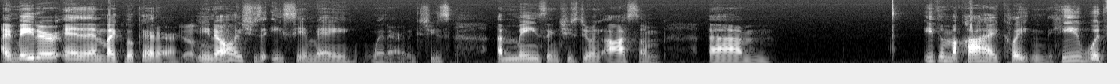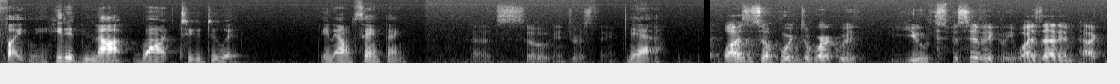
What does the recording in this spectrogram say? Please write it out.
I made her, and then like, look at her. Yeah, look you know, she's an ECMA winner. Like, she's amazing. She's doing awesome. Um, even Mackay Clayton, he would fight me. He did Mm-hmm. not want to do it. You know, same thing. That's so interesting. Yeah. Why is it so important to work with youth specifically? Why is that impact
